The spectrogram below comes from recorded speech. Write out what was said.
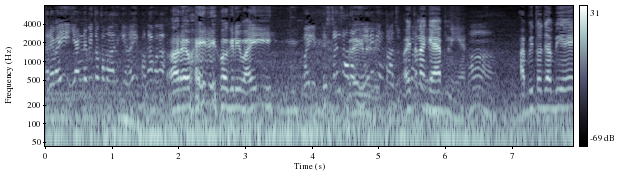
अरे भाई यन भी तो कमाल की भाई भगा भगा। अरे भाई नहीं भाई। भाई डिस्टेंस ज़्यादा नहीं है लेकिन ताजुब इतना गैप नहीं है। हाँ। अभी तो जब ये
